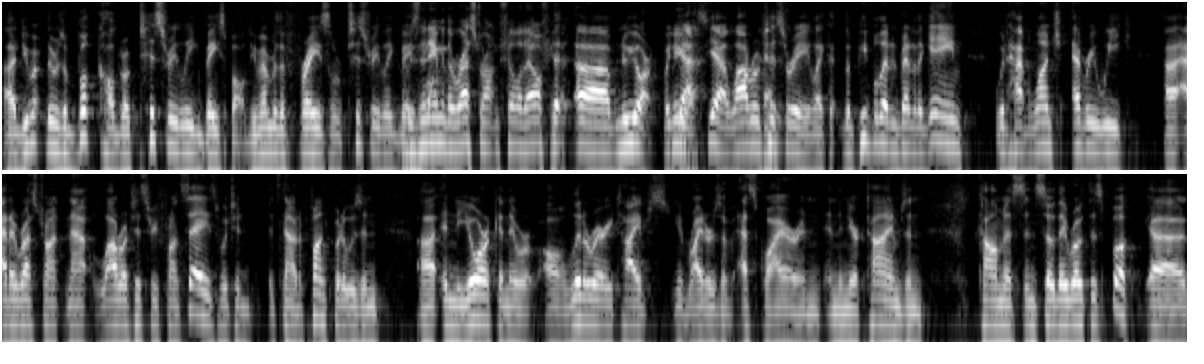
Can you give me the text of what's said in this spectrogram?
uh, do you remember there was a book called Rotisserie League Baseball? Do you remember the phrase Rotisserie League Baseball? It was the name of the restaurant in Philadelphia. uh, New York. But New yes, York. yeah, La Rotisserie. Like the people that invented the game would have lunch every week uh, at a restaurant now, La Rotisserie Française, which had, it's now defunct, but it was in uh, in New York, and they were all literary types, you know, writers of Esquire and, and the New York Times and columnists. And so they wrote this book, uh,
